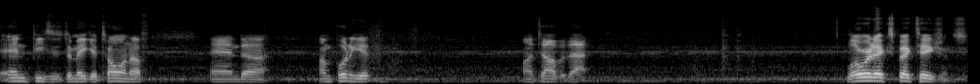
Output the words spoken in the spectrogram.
end pieces to make it tall enough. And uh, I'm putting it on top of that. Lowered expectations.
